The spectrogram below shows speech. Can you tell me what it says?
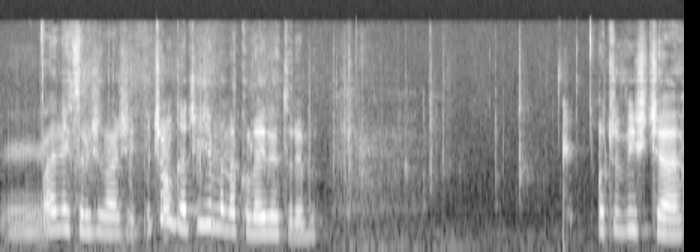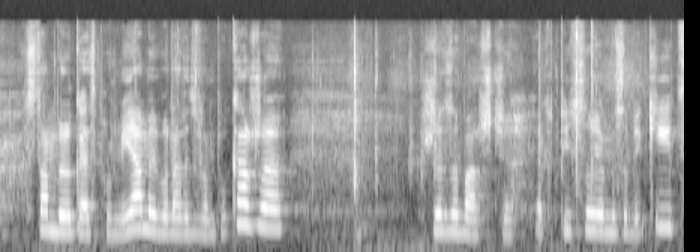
mm, ale nie chcę mi się na razie ich wyciągać, idziemy na kolejny tryb. Oczywiście Stumble Guys pomijamy, bo nawet wam pokażę, że zobaczcie, jak wpisujemy sobie kit,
